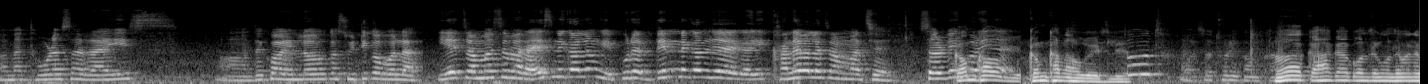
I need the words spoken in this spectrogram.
और मैं थोड़ा सा राइस देखो इन लोगों को स्वीटी को बोला ये चम्मच से मैं राइस निकालूँगी पूरा दिन निकल जाएगा ये खाने वाला चम्मच है। सर्विंग कम खाओगे कम खाना होगा इसलिए। तो थोड़ी कम खा हाँ कहाँ कहाँ कौन से कौन से मैंने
